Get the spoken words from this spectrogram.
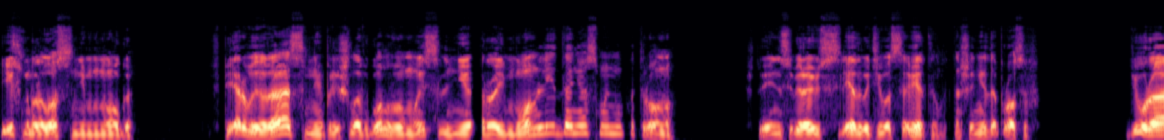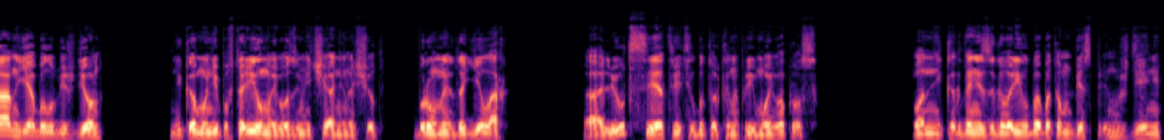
Их набралось немного. В первый раз мне пришла в голову мысль, не Раймон ли донес моему патрону, что я не собираюсь следовать его советам в отношении допросов. Дюран, я был убежден, никому не повторил моего замечания насчет Бруны Дагилар, а Люций ответил бы только на прямой вопрос. Он никогда не заговорил бы об этом без принуждения.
